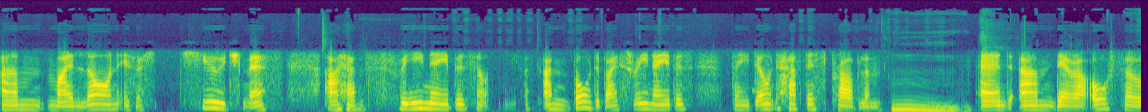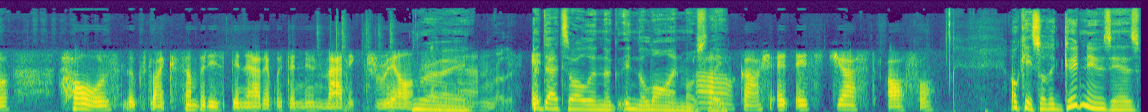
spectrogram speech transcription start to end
Um, my lawn is a huge mess. I have three neighbors. I'm bordered by three neighbors. They don't have this problem. Hmm. And um, there are also holes. Looks like somebody's been at it with a pneumatic drill. Right. Um, But that's all in the in the lawn mostly. oh gosh, it, it's just awful. Okay, so the good news is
